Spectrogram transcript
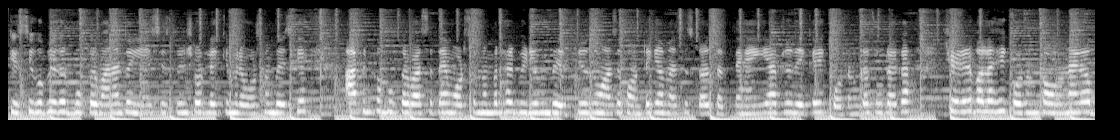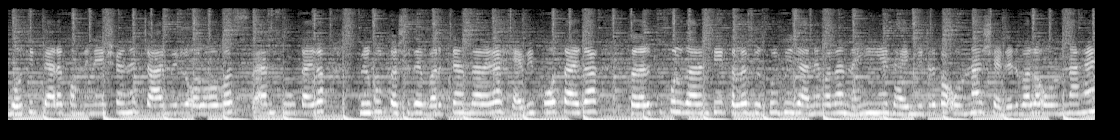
किसी को भी अगर बुक करवाना है तो यहीं से स्क्रीनशॉट लेके मेरे व्हाट्सअप भेज के आप इनको बुक करवा सकते हैं। व्हाट्सअप नंबर हर वीडियो में भेजती हूँ तो वहाँ से कॉन्टेक्ट या मैसेज कर सकते हैं। ये आप जो देख रहे हैं कॉटन का सूट आएगा। शेडेड वाला ही कॉटन का ओढ़ना आएगा। बहुत ही प्यारा कॉम्बिनेशन है। चार meter all over same suit आएगा। बिल्कुल कशीदे वर्क के अंदर आएगा। हैवी पोत आएगा। कलर की फुल गारंटी है कलर बिल्कुल भी जाने वाला नहीं है। ढाई मीटर का ओढ़ना शेडेड वाला ओढ़ना है।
